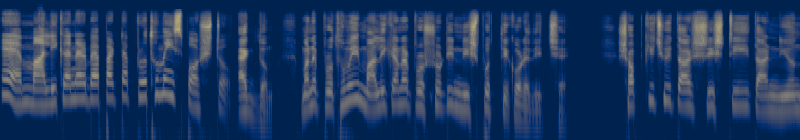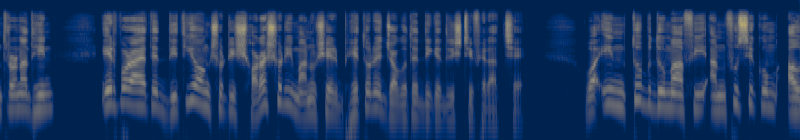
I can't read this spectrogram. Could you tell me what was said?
হ্যাঁ মালিকানার ব্যাপারটা প্রথমেই স্পষ্ট। একদম। মানে প্রথমেই মালিকানার প্রশ্নটি নিষ্পত্তি করে দিচ্ছে। সবকিছুই তার সৃষ্টি তার নিয়ন্ত্রণাধীন। এরপর আয়াতের দ্বিতীয় অংশটি সরাসরি মানুষের ভেতরের জগতের দিকে দৃষ্টি ফেরাচ্ছে। ওয়া ইন তুবদুমাফি আনফুসিকুম আউ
